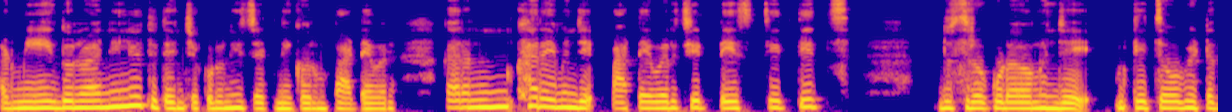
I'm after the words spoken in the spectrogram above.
आणि मी एक दोन वेळा नेली होती त्यांच्याकडून ही चटणी करून पाट्यावर. कारण खरे म्हणजे पाट्यावरची टेस्ट ती तीच दुसरं कुठं म्हणजे ती चव भेटत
